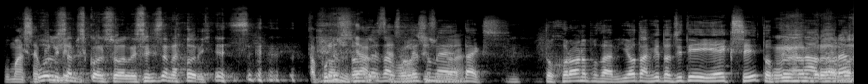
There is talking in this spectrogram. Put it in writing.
που μας έχουν. Πούλησαν τι κονσόλες, είσαι να χωριέσαι. Θα πουλήσουν κι άλλες. Θα πουλήσουν, εντάξει. Το χρόνο που θα βγει, όταν βγει το GTA 6, το οποίο είναι τώρα.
